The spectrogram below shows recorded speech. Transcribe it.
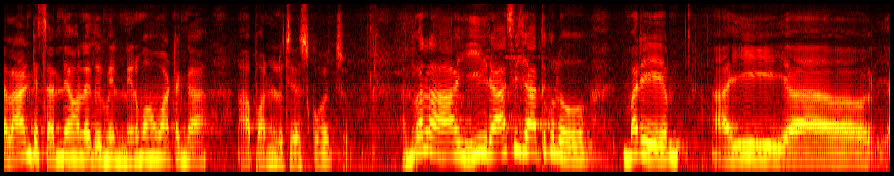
ఎలాంటి సందేహం లేదు. మీరు నిర్మోహమాటంగా ఆ పనులు చేసుకోవచ్చు. అందువల్ల ఈ రాశి జాతకులు మరి ఈ ఆగస్ట్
